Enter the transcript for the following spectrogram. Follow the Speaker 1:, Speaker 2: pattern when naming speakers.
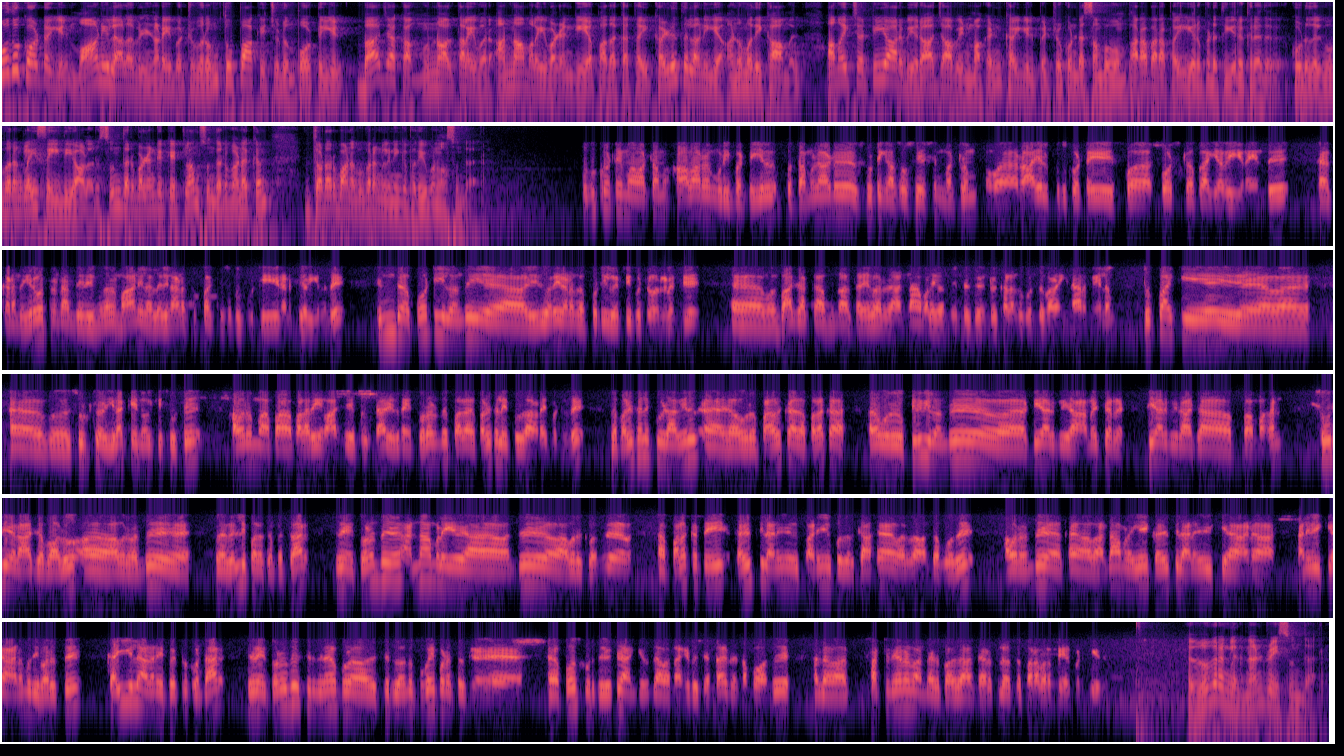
Speaker 1: புதுக்கோட்டையில் மாநில அளவில் நடைபெற்று வரும் துப்பாக்கிச் சுடும் போட்டியில் பாஜக முன்னாள் தலைவர் அண்ணாமலை வழங்கிய பதக்கத்தை கழுத்தில் அணிய அனுமதிக்காமல் அமைச்சர் டிஆர்பி ராஜாவின் மகன் கையில் பெற்றுக்கொண்ட சம்பவம் பரபரப்பை ஏற்படுத்தியிருக்கிறது. கூடுதல் விவரங்களை செய்தியாளர் சுந்தர் வழங்க கேட்கலாம். சுந்தர் வணக்கம். இது தொடர்பான விவரங்களை நீங்க பதிவு பண்ணலாம் சுந்தர்.
Speaker 2: புதுக்கோட்டை மாவட்டம் ஆவாரங்குடிப்பட்டியில் தமிழ்நாடு ஷூட்டிங் அசோசியேஷன் மற்றும் ராயல் புதுக்கோட்டை ஸ்போர்ட்ஸ் கிளப் ஆகியவை இணைந்து கடந்த இருபத்தி ரெண்டாம் தேதி முதல் மாநில அளவிலான துப்பாக்கி சுட்டு போட்டியை நடத்தி வருகிறது. இந்த போட்டியில் வந்து இதுவரை நடந்த போட்டியில் வெற்றி பெற்றவர்களுக்கு பாஜக முன்னாள் தலைவர் அண்ணாமலை வந்து இன்று இன்று கலந்து கொண்டு வழங்கினார். மேலும் துப்பாக்கியை சுட்டு இலக்கை நோக்கி சுட்டு அவரும் ப- பலரையும் ஆச்சரியப்படுத்தினார் இதனைத் தொடர்ந்து பல பரிசளிப்பு விழா நடைபெற்றது. இந்த பரிசளிப்பு விழாவில் ஒரு பதக்க பதக்க ஒரு பிரிவில் வந்து டிஆர்பி அமைச்சர் டிஆர்பி ராஜா ப- மகன் சூரிய ராஜபாலு அவர் வந்து வெள்ளி பதக்கம் பெற்றார். இதனைத் தொடர்ந்து அண்ணாமலை வந்து அவருக்கு வந்து பழக்கத்தை கழுத்தில் அணிவி அணிவிப்பதற்காக அவர் வந்தபோது அவர் வந்து அண்ணாமலையை கழுத்தில் அணிவிக்க அணு- அணிவிக்க அனுமதி மறுத்து கையில் அதனை பெற்றுக்கொண்டார் இதனைத் தொடர்ந்து சிறிது நேரம் சிறிது வந்து புகைப்படத்துக்கு போஸ்ட் கொடுத்துவிட்டு அங்கிருந்து அவர் நகர்ந்து சென்றார். இந்த சம்பவம் வந்து அந்த சற்று நேரம் அந்த அந்த இடத்துல வந்து பரபரப்பை ஏற்படுத்தியது.
Speaker 1: விவரங்களுக்கு நன்றி சுந்தர்.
